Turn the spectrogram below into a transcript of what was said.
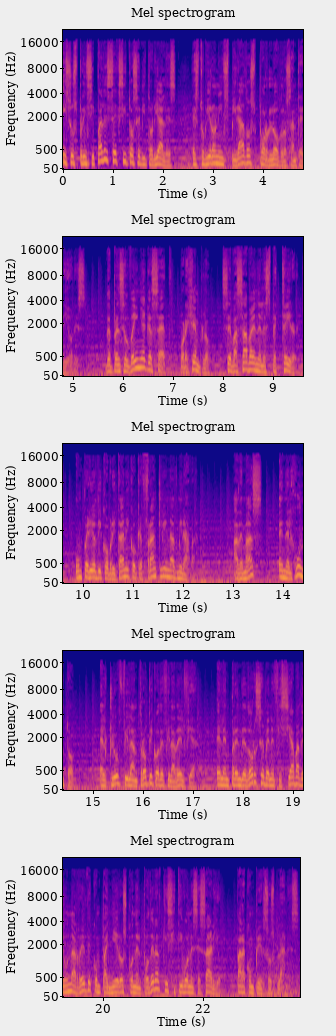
y sus principales éxitos editoriales estuvieron inspirados por logros anteriores. The Pennsylvania Gazette, por ejemplo, se basaba en el Spectator, un periódico británico que Franklin admiraba. Además, en el Junto, el Club Filantrópico de Filadelfia, el emprendedor se beneficiaba de una red de compañeros con el poder adquisitivo necesario para cumplir sus planes.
